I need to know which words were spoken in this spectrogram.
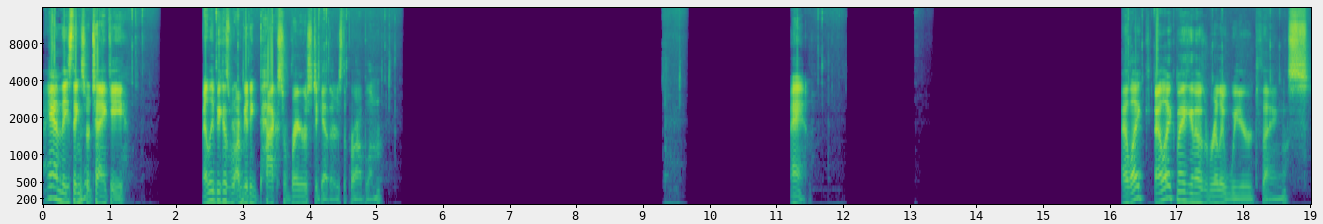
and these things are tanky. Mainly because I'm getting packs of rares together is the problem. Man. I like I like making those really weird things.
